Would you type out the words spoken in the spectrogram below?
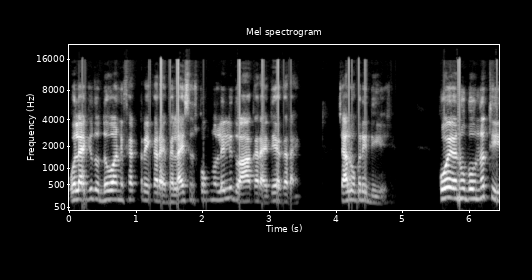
ઓલાએ કીધું દવાની ફેક્ટરી કરાય. ભાઈ લાયસન્સ કોકનું લઈ લીધું, આ કરાય, તે કરાય. ચાલુ કરી દઈએ છીએ. કોઈ અનુભવ નથી,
